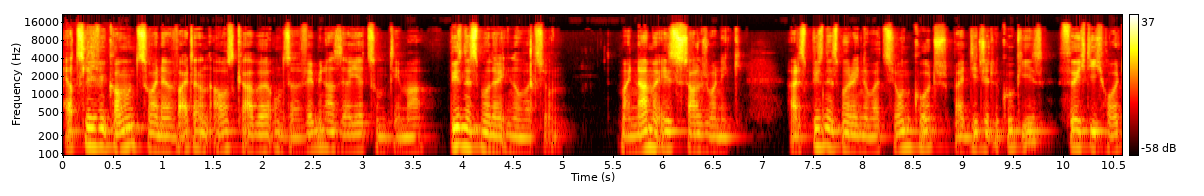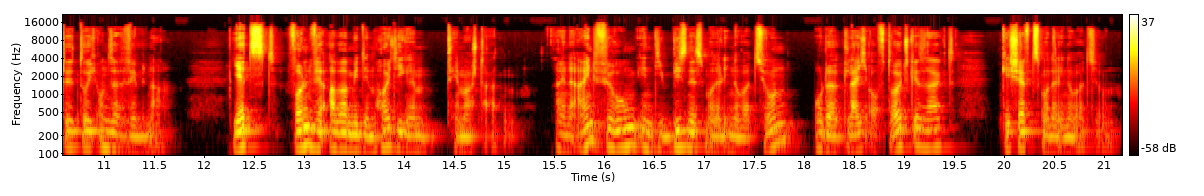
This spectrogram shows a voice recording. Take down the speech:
Herzlich willkommen zu einer weiteren Ausgabe unserer Webinarserie zum Thema Business Model Innovation. Mein Name ist Charles Joannick. Als Business Model Innovation Coach bei Digital Cookies führe ich dich heute durch unser Webinar. Jetzt wollen wir aber mit dem heutigen Thema starten. Eine Einführung in die Business Model Innovation oder gleich auf Deutsch gesagt Geschäftsmodell Innovation.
